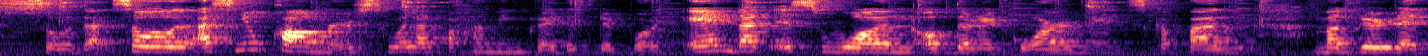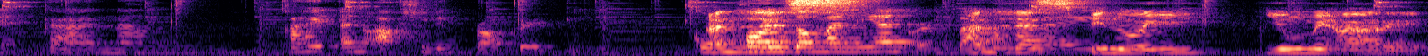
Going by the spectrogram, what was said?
So that so as newcomers, wala pa kaming credit report and that is one of the requirements kapag magre-rent ka ng kahit ano actually property. Kung Unless- condo man yan or bahay. Unless Pinoy yung may-ari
